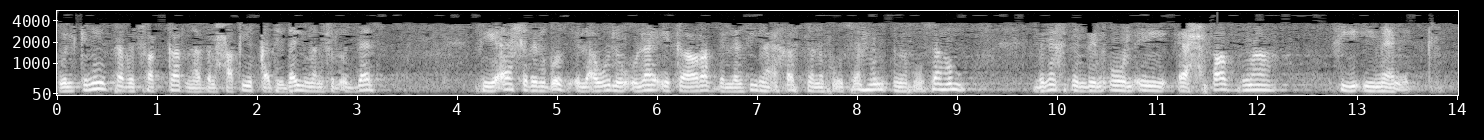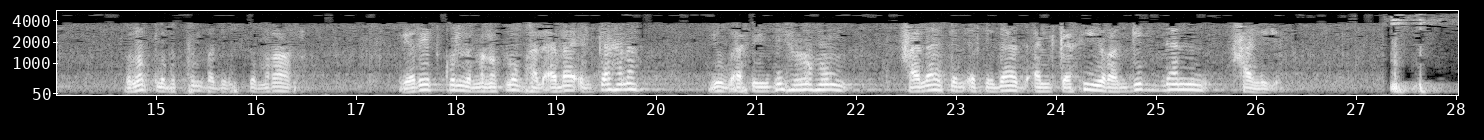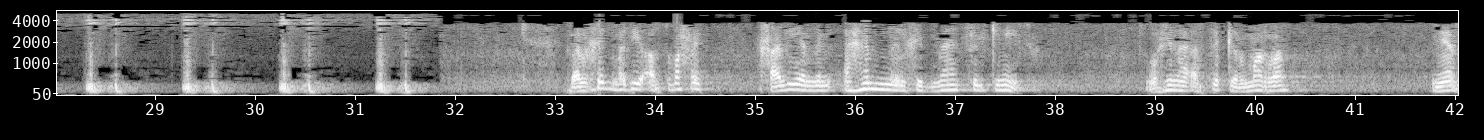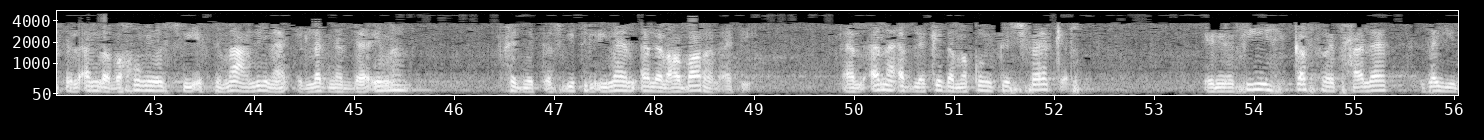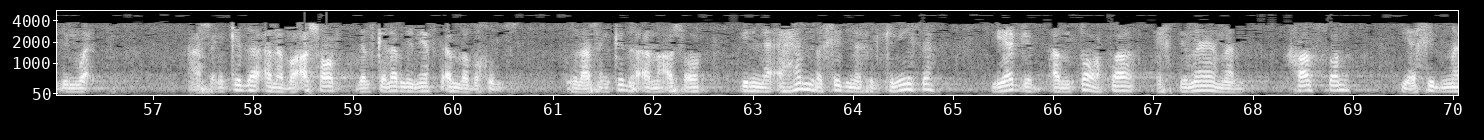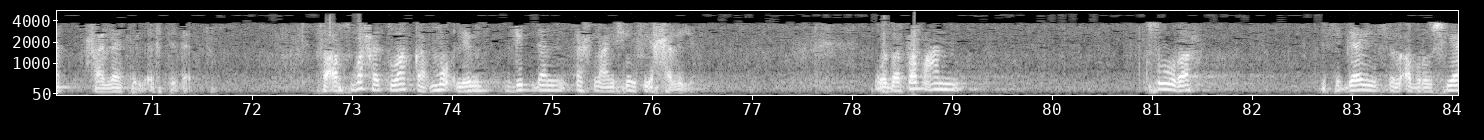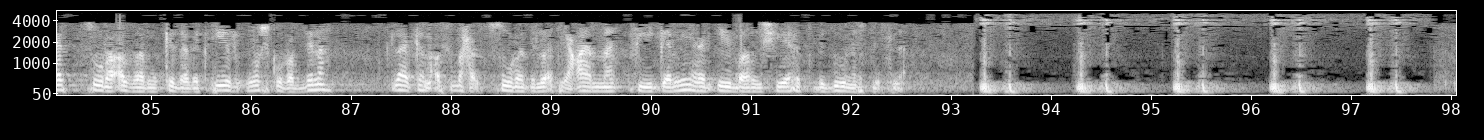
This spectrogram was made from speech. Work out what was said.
والكنيسة بتفكرنا بالحقيقة دايما في القداس. في آخر الجزء الأول أولئك يا رب الذين أخذت نفوسهم نفوسهم بنختم بنقول إيه؟ احفظنا في إيمانك. بنطلب الطلبة دي باستمرار. يا ريت كل ما نطلبها الآباء الكهنة يبقى في ذهنهم حالات الارتداد الكثيرة جدا حاليا. فالخدمة دي أصبحت حاليا من أهم الخدمات في الكنيسة. وهنا أفتكر مرة نيافة الأنبا بخوميوس في اجتماع لنا اللجنة الدائمة خدمة تثبيت الإيمان قال العبارة الآتية. قال أنا قبل كده ما كنتش فاكر إن فيه كثرة حالات زي دلوقتي. عشان كده أنا بأشعر ده الكلام لنيافة أنبا بخوميوس عشان كده أنا أشعر إن أهم خدمة في الكنيسة يجب أن تعطى اهتماما خاصا هي خدمة حالات الارتداد فأصبحت واقع مؤلم جدا إحنا عايشين فيه حاليا. وده طبعا صورة جاي في الأبروشيات صورة أصغر من كده بكتير نشكر ربنا. لكن أصبحت الصورة دلوقتي عامة في جميع الإيباريشيات بدون استثناء.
